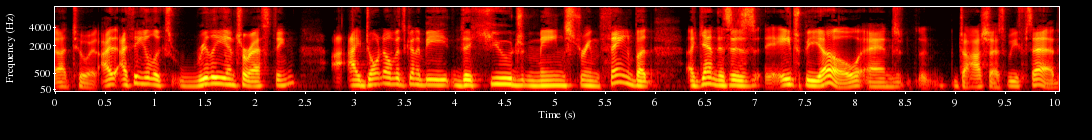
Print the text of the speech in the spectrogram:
uh, to it. I, I think it looks really interesting. I- I don't know if it's going to be the huge mainstream thing, but again, this is HBO, and uh, Josh, as we've said,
